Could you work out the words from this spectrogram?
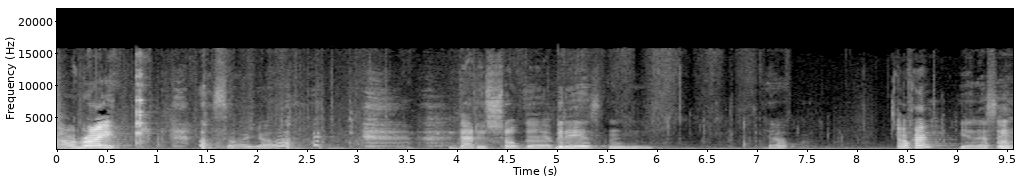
all right. I'm sorry, y'all. That is so good. It is? Mm-hmm. Yep. Okay. Yeah, that's it.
